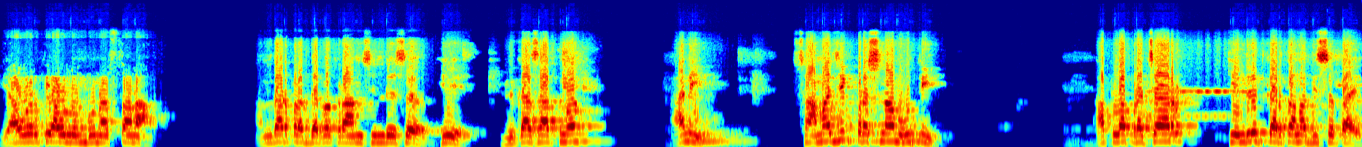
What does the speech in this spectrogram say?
यावरती अवलंबून असताना आमदार प्राध्यापक राम शिंदे सर हे विकासात्मक आणि सामाजिक प्रश्नाभोवती आपला प्रचार केंद्रित करताना दिसत आहे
